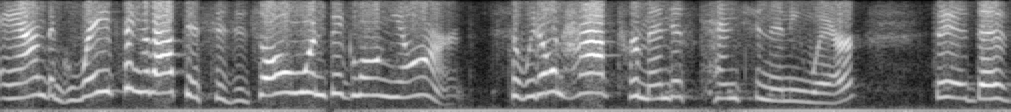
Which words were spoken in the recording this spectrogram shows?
And the great thing about this is it's all one big long yarn. So we don't have tremendous tension anywhere. The, the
